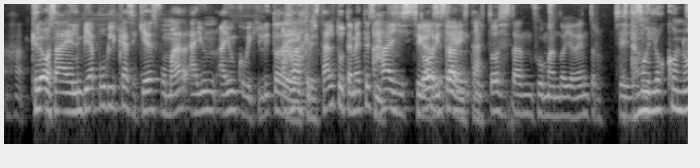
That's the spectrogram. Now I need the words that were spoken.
Ajá. Que o sea, en vía pública, si quieres fumar, hay un, hay un cubiculito de Ajá. cristal, tú te metes y, Ajá, y todos, están, ahí está. y todos están fumando allá adentro. Sí, está sí, sí. muy loco, ¿no?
